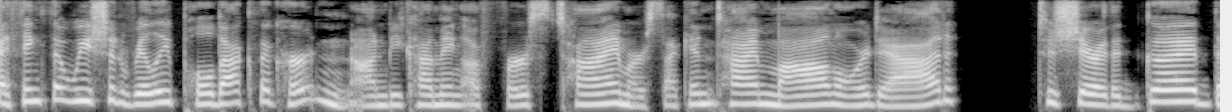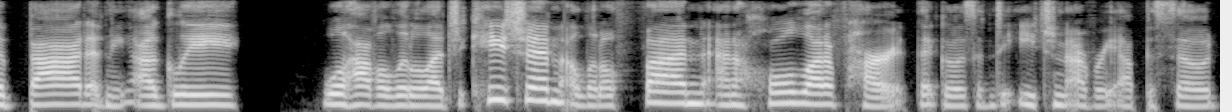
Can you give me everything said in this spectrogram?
I think that we should really pull back the curtain on becoming a first time or second time mom or dad to share the good, the bad, and the ugly. We'll have a little education, a little fun, and a whole lot of heart that goes into each and every episode.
